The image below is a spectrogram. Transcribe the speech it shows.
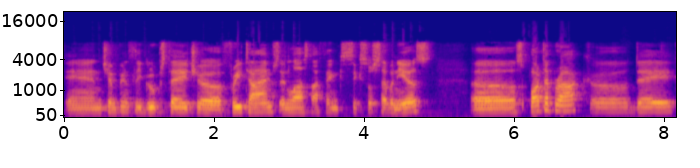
in Champions League group stage uh, three times in last, I think, six or seven years. Uh, Sparta Prague, uh, they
